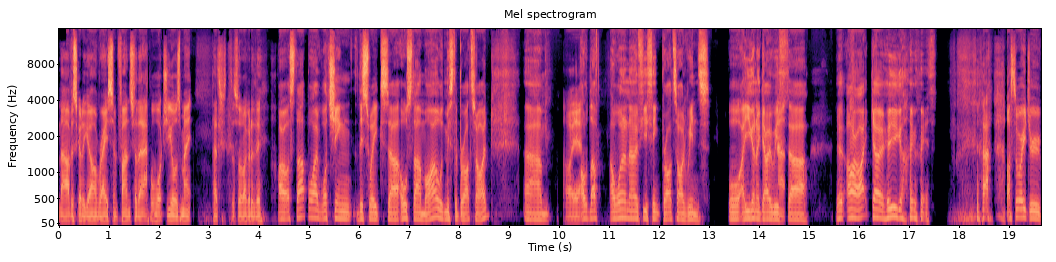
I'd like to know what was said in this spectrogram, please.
No, I've just got to go and raise some funds for that Apple Watch of yours, mate. That's that's what I got to do. All right, I'll start by watching this week's uh, All Star Mile with Mr. Brightside. Um, oh yeah, I would love. I want to know if you think Brightside wins, or are you going to go with? Uh, all right, go. Who are you going with? I saw he drew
